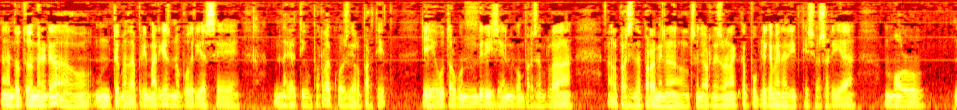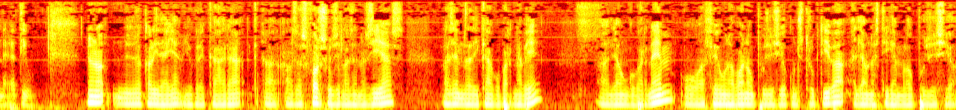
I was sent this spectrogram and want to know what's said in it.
De tota manera, el, un tema de primàries no podria ser negatiu per la cohesió del partit. Hi ha hagut algun dirigent, com per exemple el president del Parlament, el senyor Ernest Benet, que públicament ha dit que això seria molt negatiu. No, no, és el que li deia. Jo crec que ara eh, els esforços i les energies les hem de dedicar a governar bé, allà on governem, o a fer una bona oposició constructiva allà on estiguem l'oposició.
